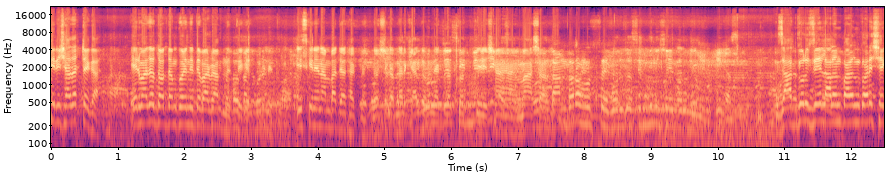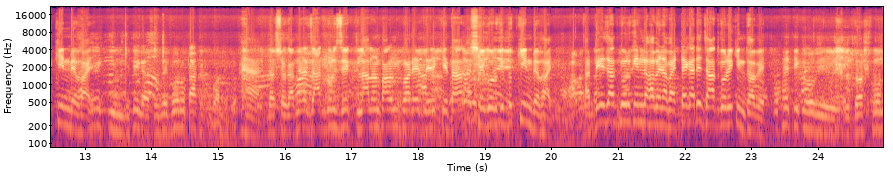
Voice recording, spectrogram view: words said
তিরিশ হাজার টাকা। এর মাঝে দরদাম করে নিতে পারবে আপনার থেকে। স্ক্রিনে নাম্বার দেওয়া থাকবে। দর্শক আপনারা খেয়াল করবেন এক লক্ষ তিরিশ। হ্যাঁ হ্যাঁ মাশাআল্লাহ। দাম ধরা হচ্ছে গরু যে চিনবিনি সেই গরু ঠিক আছে? জাত গরু যে লালন পালন করে সে কিনবে ভাই। কিনবি ঠিক আছে যে গরু কাকে বলে। হ্যাঁ দর্শক আপনারা জাত গরু যে লালন পালন করে যে ক্রেতা সে গরু কিন্তু কিনবে ভাই। আর বেজাত গরু কিনলে হবে না ভাই টাকা দিয়ে জাত গরু কিনতে হবে। কোথায় থেকে হবে? দশ মন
